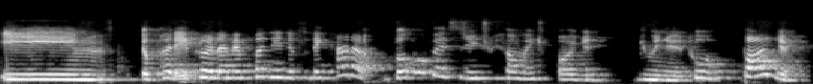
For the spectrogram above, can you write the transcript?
E eu parei para olhar minha planilha. Eu falei, cara, vamos ver se a gente realmente pode diminuir tudo? Pode.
